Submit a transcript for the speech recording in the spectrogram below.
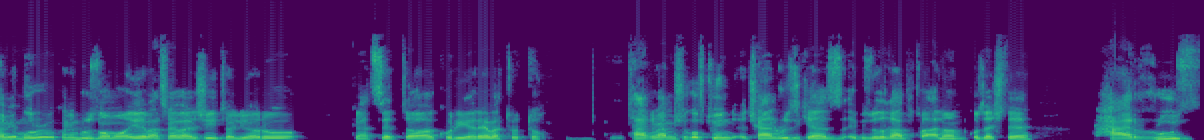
می‌خوایم یه مرور بکنیم روزنامه های مطرح ورزشی ایتالیا رو گاتستا کوریره و توتو. تقریبا میشه گفت تو این چند روزی که از اپیزود قبل تا الان گذشته هر روز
